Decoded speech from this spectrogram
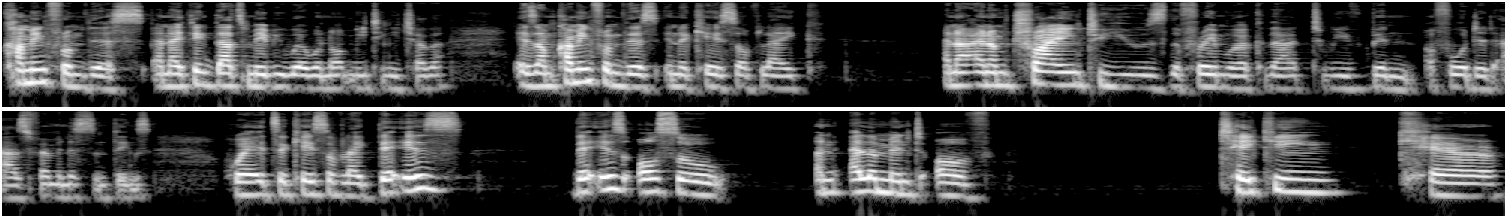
coming from this, and I think that's maybe where we're not meeting each other, is I'm coming from this in a case of like, and, I, and I'm trying to use the framework that we've been afforded as feminists and things where it's a case of like there is there is also an element of taking care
